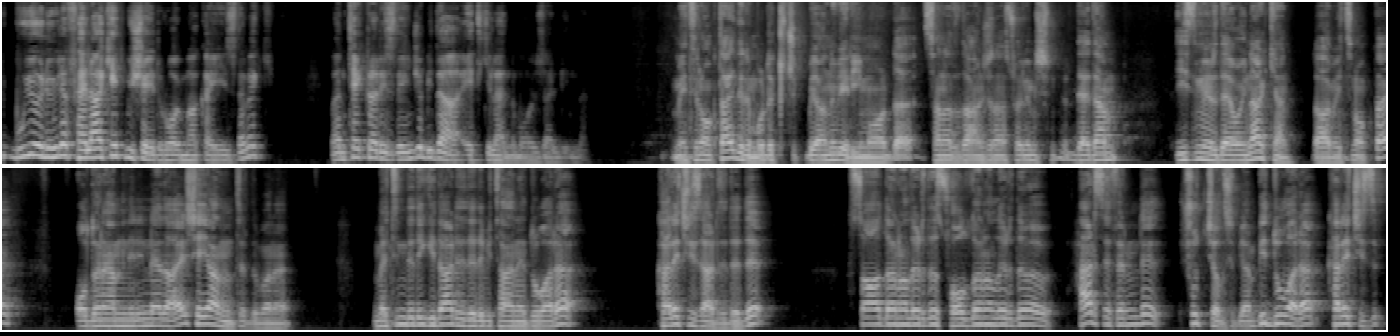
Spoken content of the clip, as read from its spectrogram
Bu yönüyle felaket bir şeydir Roy Makay'ı izlemek. Ben tekrar izleyince bir daha etkilendim o özelliğinden. Metin Oktay derim burada küçük bir anı vereyim orada. Sana da daha önceden söylemişim. Dedem İzmir'de oynarken daha Metin Oktay o dönemlerine dair şeyi anlatırdı bana. Metin dedi giderdi dedi bir tane duvara kale çizerdi dedi. Sağdan alırdı, soldan alırdı. Her seferinde şut çalışıp yani bir duvara kale çizip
